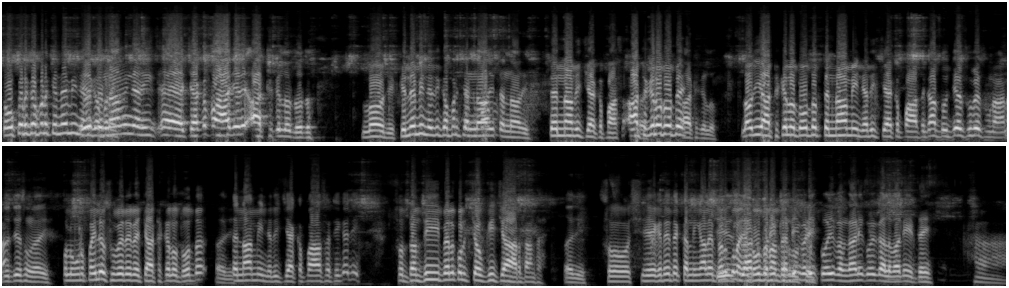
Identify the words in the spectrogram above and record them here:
ਟੋਕਰ ਗੱਪਣ ਕਿੰਨੇ ਮਹੀਨੇ ਇਹ ਦੀ ਗੱਪਣ ਤਿੰਨਾਂ ਮਹੀਨਿਆਂ ਦੀ ਚੈੱਕ ਪਾ ਜੇ 8 ਕਿਲੋ ਦੁੱਧ। ਲਓ ਜੀ ਕਿੰਨੇ ਮਹੀਨੇ ਦੀ ਚੱਲਣਾ ਤਿੰਨਾਂ ਦੀ ਤਿੰਨਾਂ ਦੀ। ਤਿੰਨਾਂ ਦੀ ਚੈੱਕ ਪਾਸ। 8 ਕਿਲੋ ਦੁੱਧ ਹੈ? 8 ਕਿਲੋ। ਲਓ ਜੀ 8 ਕਿਲੋ ਦੁੱਧ ਤਿੰਨਾਂ ਮਹੀਨਿਆਂ ਦੀ ਚੈੱਕ ਪਾਸ ਗਾ। ਦੂਜੇ ਸੂਬੇ ਸੁਣਾ ਨਾ। ਦੂਜੇ ਸੁਣਾ ਜੀ ਪਲੂਣ ਪਹਿਲੇ ਸੂਬੇ ਦੇ ਵਿੱਚ 8 ਕਿਲੋ ਦੁੱਧ ਤਿੰਨਾਂ ਮਹੀਨਿਆਂ ਦੀ ਚੈੱਕ ਪਾਸ ਠੀਕ ਹੈ ਜੀ। ਸੋ ਦੰਦੀ ਬਿਲਕੁਲ ਚੌਕੀ ਚਾਰ ਦੰਦ। ਹਾਂਜੀ। ਸੋ ਛੇਕ ਦੇ ਤੇ ਕੰਨੀਆਂ ਵਾਲੇ ਬਿਲਕੁਲ ਦੁੱਧ ਦੰਦ ਠੰਡੀ ਬੜੀ ਕੋਈ ਵੰਗਾ ਨਹੀਂ ਕੋਈ ਗੱਲਬਾਤ ਨਹੀਂ ਇਦਾਂ ਹੀ। ਹਾਂ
